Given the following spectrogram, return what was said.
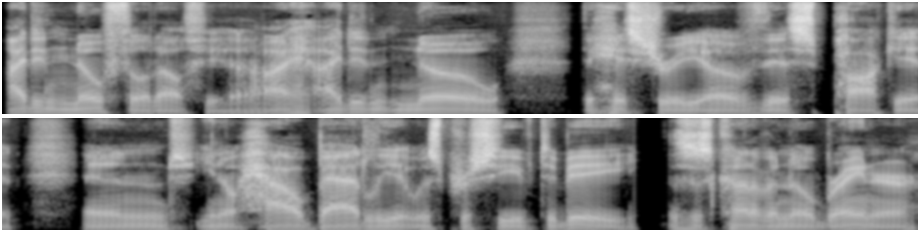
I didn't know Philadelphia. I, I didn't know the history of this pocket and you know how badly it was perceived to be. This is kind of a no brainer.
